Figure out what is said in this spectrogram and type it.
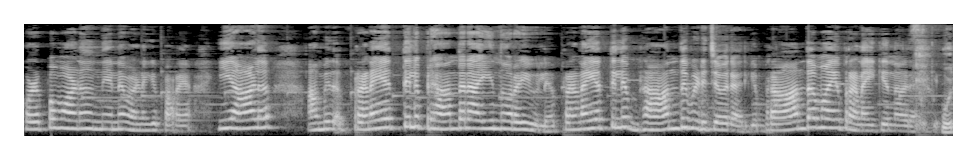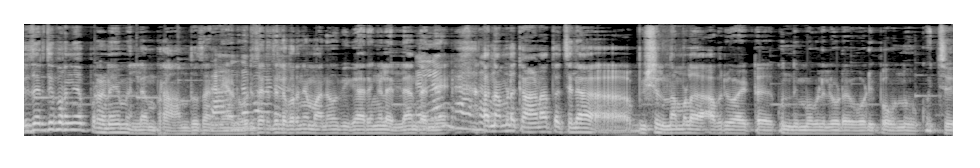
കുഴപ്പമാണ് എന്ന് തന്നെ വേണമെങ്കിൽ പറയാം. ഈ ആൾ അമിത പ്രണയത്തിൽ ഭ്രാന്തനായി എന്ന് പറയൂലേ? പ്രണയത്തിൽ ഭ്രാന്ത് പിടിച്ചവരായിരിക്കും. ഭ്രാന്തമായി പ്രണയിക്കുന്നവരായിരിക്കും. ഒരു തരത്തിൽ പറഞ്ഞ പ്രണയമെല്ലാം ഭ്രാന്ത് തന്നെയാണ്. ഒരു തരത്തിൽ പറഞ്ഞ മനോവികാരങ്ങളെല്ലാം തന്നെ. നമ്മൾ കാണാത്ത ചില വിഷൽ നമ്മൾ അവരുമായിട്ട് കുന്നിമുകളിലൂടെ ഓടിപ്പോകുന്നു കൊച്ച്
